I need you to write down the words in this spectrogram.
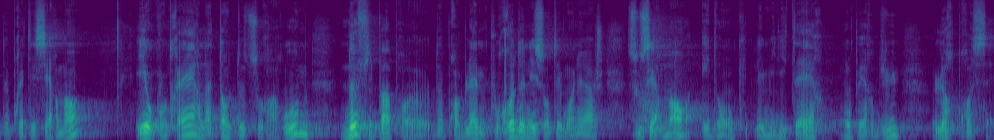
de prêter serment. Et au contraire, la tante de Tsurarum ne fit pas de problème pour redonner son témoignage sous serment, et donc les militaires ont perdu leur procès.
